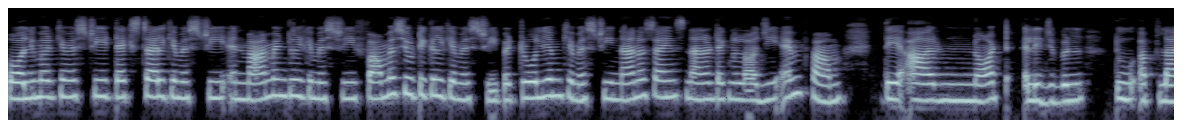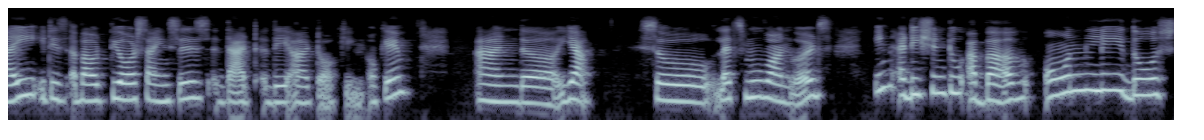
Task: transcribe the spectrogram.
polymer chemistry textile chemistry environmental chemistry pharmaceutical chemistry petroleum chemistry nanoscience nanotechnology mpharm they are not eligible to apply it is about pure sciences that they are talking okay and uh, yeah so let's move onwards. In addition to above, only those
